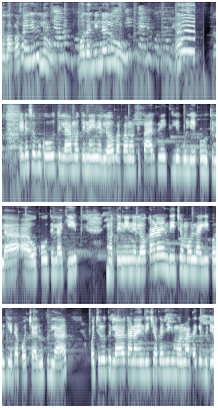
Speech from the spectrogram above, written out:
तो बापा संग जेथिलु मते निनेलु एडा सब कहूला मत नहीं नेल बापा मत पार्क नहीं बुले कहला आउ कहला कि मत नहीं नेल काणा एनदी छ मोर लगे कहीकिटा पचारूला पचारूला काणा एनदी छ कहीं मोर माता के भिड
